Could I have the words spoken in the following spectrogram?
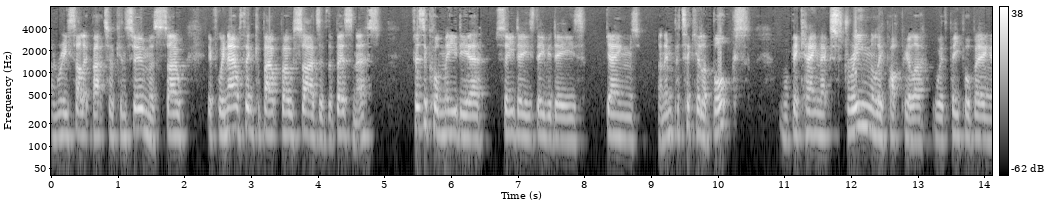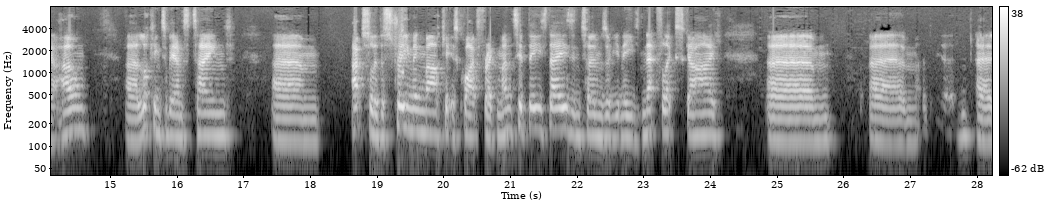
and resell it back to consumers. So if we now think about both sides of the business, physical media, CDs, DVDs, games, and in particular books became extremely popular with people being at home, uh, looking to be entertained. Um, actually, the streaming market is quite fragmented these days in terms of you need Netflix, Sky, um, um, uh,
